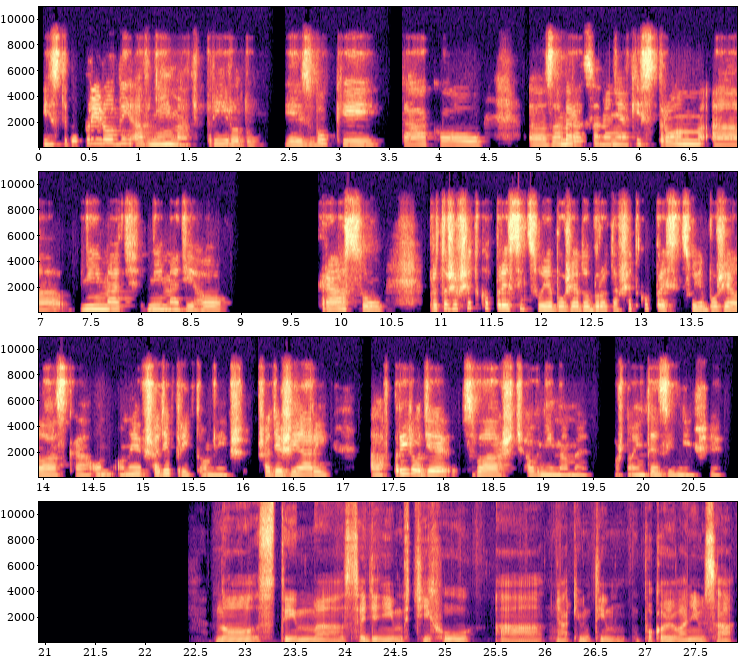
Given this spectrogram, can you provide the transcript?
Ísť do prírody a vnímať prírodu, jej zvuky, vtákov, zamerať sa na nejaký strom a vnímať, vnímať jeho krásu, pretože všetko presicuje Božia dobrota, všetko presicuje Božia láska. On, on je všade prítomný, všade žiari a v prírode zvlášť ho vnímame možno intenzívnejšie. No s tým sedením v tichu a nejakým tým upokojovaním sa,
